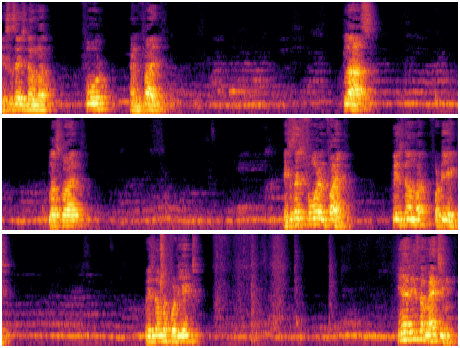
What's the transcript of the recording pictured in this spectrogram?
exercise number 4 and 5 class. Plus 5 exercise 4 and 5 page number 48 page number 48 here is the matching.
